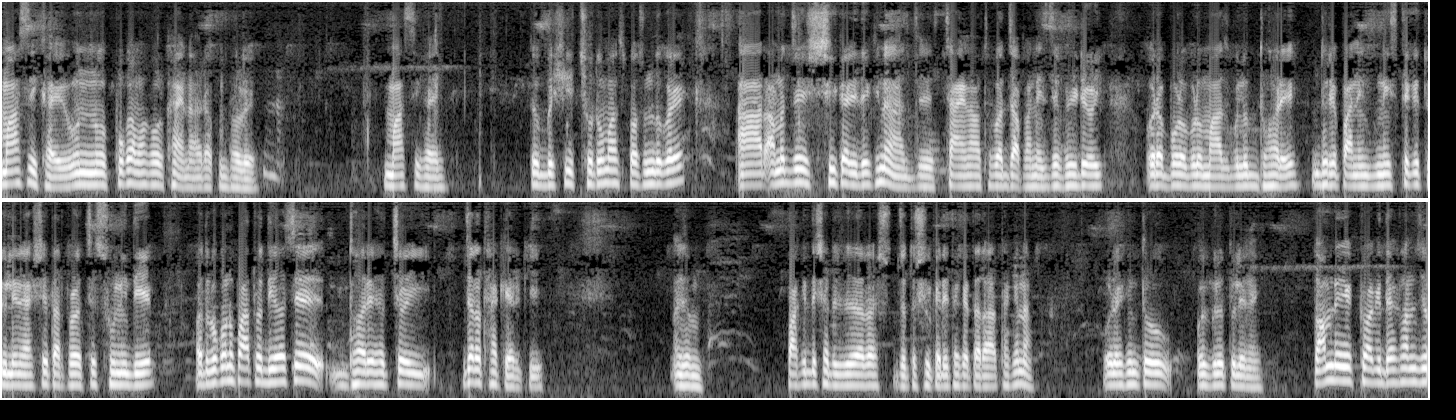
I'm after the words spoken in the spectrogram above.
মাছই খায়, অন্য পোকামাকড় খায় না এরকম ভাবে মাছই খায়। তো বেশি ছোট মাছ পছন্দ করে। আর আমরা যে শিকারি দেখি না, যে চায়না অথবা জাপানিজ যে ভিডিওই ওরা বড় বড় মাছগুলো ধরে ধরে পানির নিচ থেকে তুলে নিয়ে আসে, তারপর হচ্ছে সুনি দিয়ে, অথবা কোনো পাত্র দিয়ে হচ্ছে ধরে হচ্ছে ওই যারা থাকে আর কি। পাখিদের সাথে যারা যত শিকারি থাকে তারা থাকে না, ওরা কিন্তু ওইগুলো তুলে নেয়। তো আমরা একটু আগে দেখলাম যে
